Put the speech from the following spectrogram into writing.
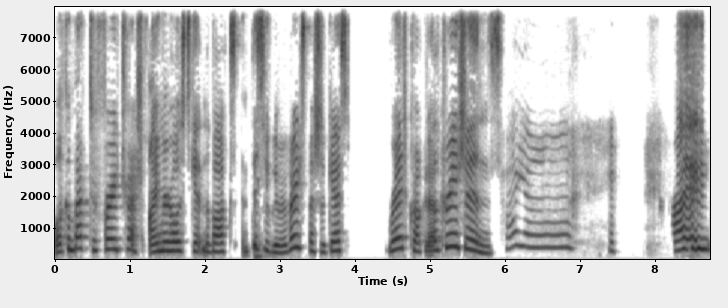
Welcome back to Furry Trash. I'm your host, Get in the Box, and this week we have a very special guest, Red Crocodile Creations. Hiya. Hi.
